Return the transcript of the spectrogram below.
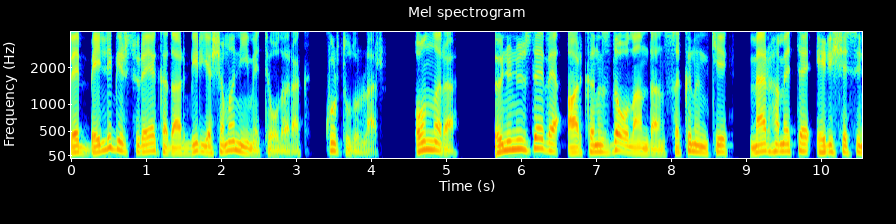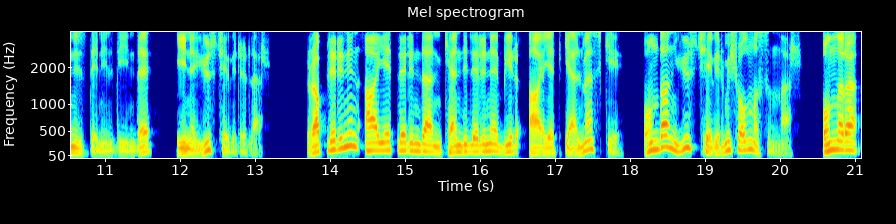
ve belli bir süreye kadar bir yaşama nimeti olarak kurtulurlar. Onlara, önünüzde ve arkanızda olandan sakının ki merhamete erişesiniz denildiğinde yine yüz çevirirler. Rablerinin ayetlerinden kendilerine bir ayet gelmez ki ondan yüz çevirmiş olmasınlar. Onlara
